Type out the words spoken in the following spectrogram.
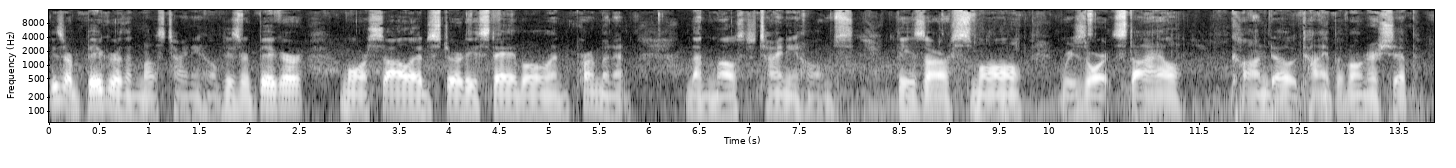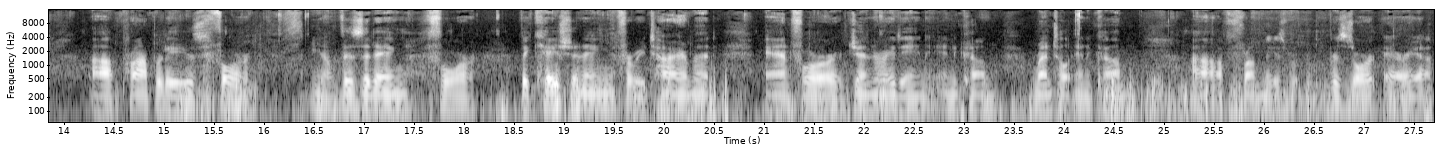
these are bigger than most tiny homes. These are bigger, more solid, sturdy, stable, and permanent than most tiny homes. These are small resort style condo type of ownership uh, properties for you know visiting, for vacationing, for retirement, and for generating income, rental income uh, from these resort area,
